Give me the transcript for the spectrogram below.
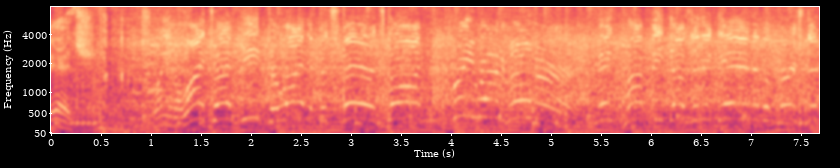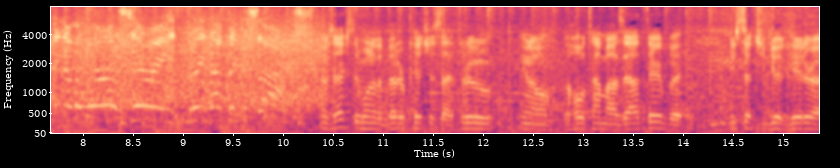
Pitch. Swinging a line drive deep to right. If it's fair, it's gone. Three run homer. Big Papi does it again in the first inning of the World Series. 3 nothing Sox. It was actually one of the better pitches I threw, you know, the whole time I was out there, but he's such a good hitter.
